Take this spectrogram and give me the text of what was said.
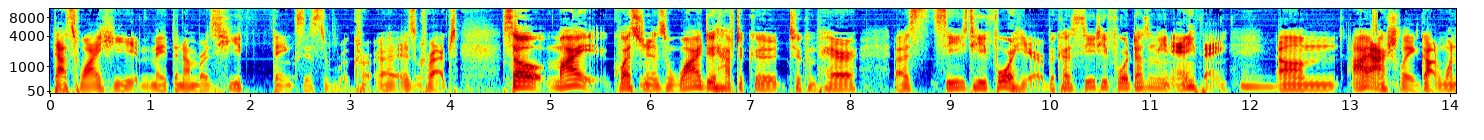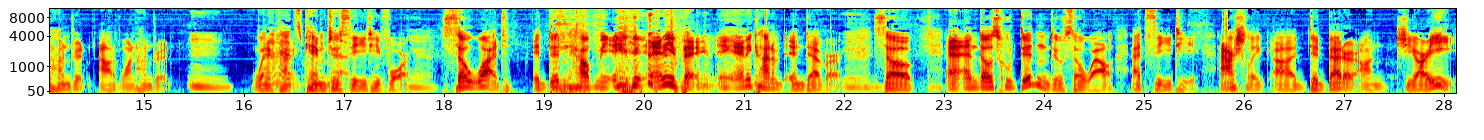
That's why he made the numbers he thinks is uh, is correct. So my question is, why do you have to co to compare uh, CET4 here? Because CT4 doesn't mean anything. Mm. Um, I actually got 100 out of 100. Mm when yeah, it came to CET4. Yeah. So what? It didn't help me in anything, in any kind of endeavor. Mm. So, and, and, those who didn't do so well at CET actually uh, did better on GRE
